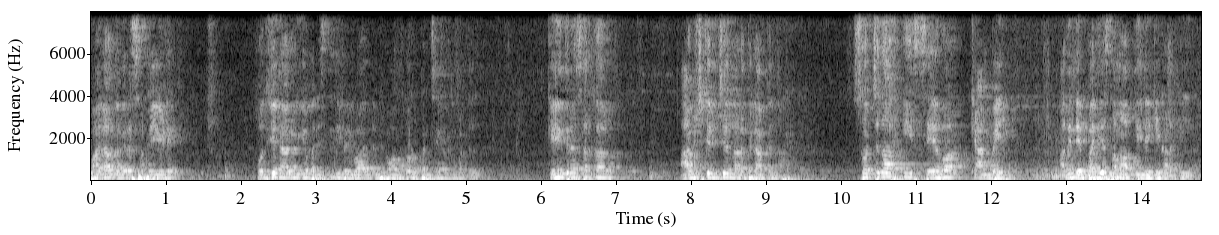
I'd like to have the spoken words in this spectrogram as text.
പാലാ നഗരസഭയുടെ പൊതുജനാരോഗ്യ പരിസ്ഥിതി പരിപാലന വിഭാഗത്തോടൊപ്പം ചേർന്നുകൊണ്ട് കേന്ദ്ര സർക്കാർ ആവിഷ്കരിച്ച് നടപ്പിലാക്കുന്ന സ്വച്ഛതാ ഹി സേവ ക്യാമ്പയിൻ അതിന്റെ പര്യസമാപ്തിയിലേക്ക് കടക്കുകയാണ്.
